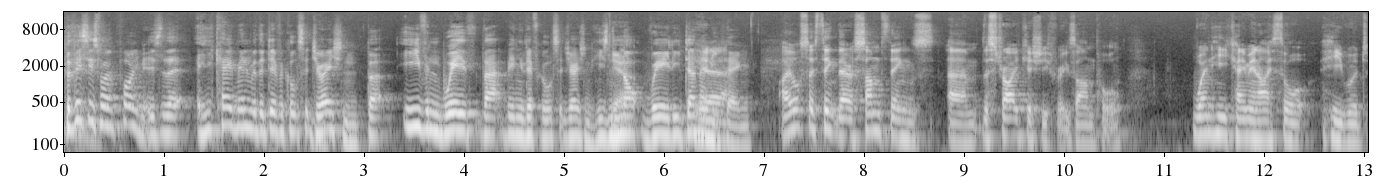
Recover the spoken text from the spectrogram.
But this is my point: is that he came in with a difficult situation, but even with that being a difficult situation, he's Yeah. not really done Yeah. anything. I also think there are some things, um, the strike issue, for example. When he came in, I thought he would,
